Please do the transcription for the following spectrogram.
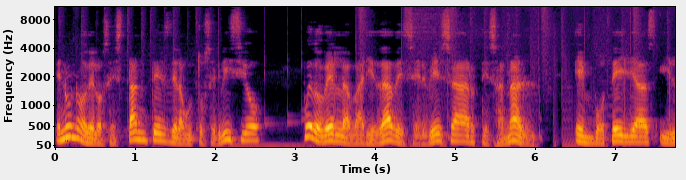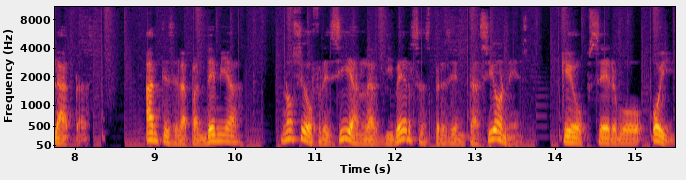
En uno de los estantes del autoservicio puedo ver la variedad de cerveza artesanal en botellas y latas. Antes de la pandemia no se ofrecían las diversas presentaciones que observo hoy.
